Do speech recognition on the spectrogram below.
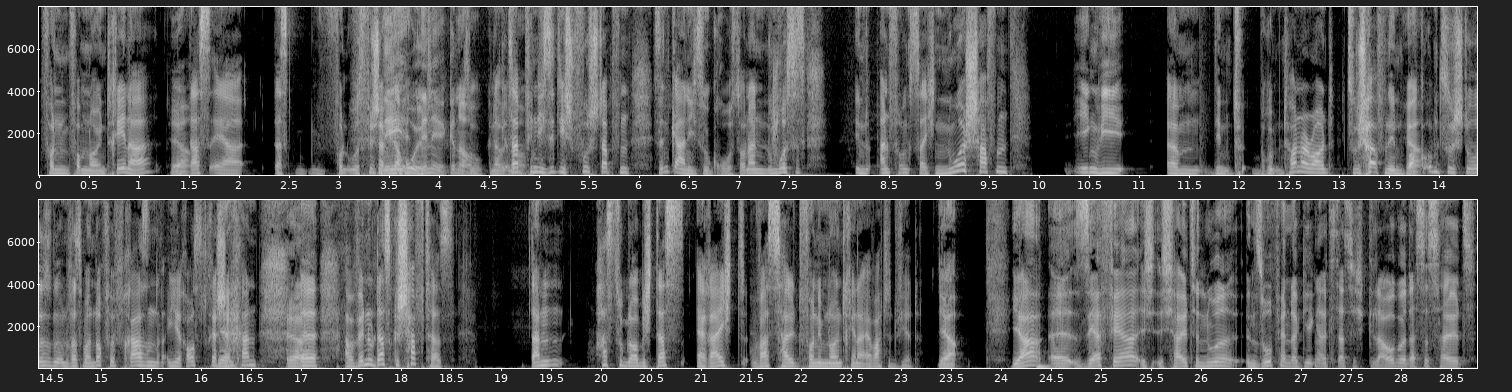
von, vom neuen Trainer, ja. dass er das von Urs Fischer Nee, wiederholt. nee, nee, genau, So, genau. genau. Deshalb finde ich, sind die Fußstapfen sind gar nicht so groß, sondern du musst es in Anführungszeichen nur schaffen, irgendwie ähm, den berühmten Turnaround zu schaffen, den Bock Ja. umzustoßen und was man noch für Phrasen hier rausdreschen Ja. kann. Ja. Äh, aber wenn du das geschafft hast, dann hast du, glaube ich, das erreicht, was halt von dem neuen Trainer erwartet wird. Ja. Ja, äh, sehr fair. Ich, ich halte nur insofern dagegen, als dass ich glaube, dass es halt.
